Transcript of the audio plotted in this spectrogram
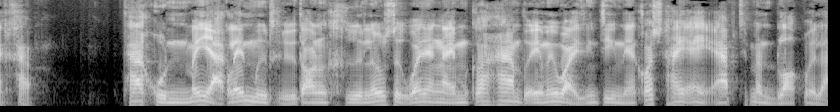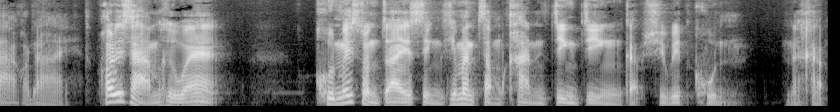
นะครับ ถ้าคุณไม่อยากเล่นมือถือตอนกลางคืน แล้วรู้สึกว่ายังไงมันก็ห้ามตัวเองไม่ไหวจริง ๆ เนี่ยก็ใช้ไอแอปที่มันบล็อกเวลาก็ได้ ข้อที่ 3 คือว่า คุณไม่สนใจสิ่งที่มันสำคัญจริง ๆ กับชีวิตคุณนะครับ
